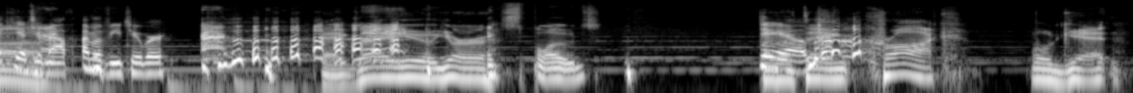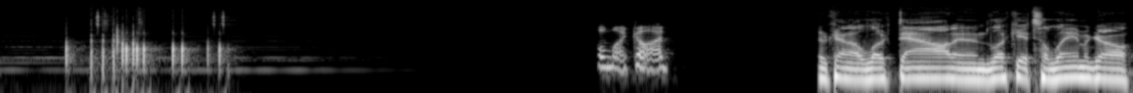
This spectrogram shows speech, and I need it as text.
I can't do Uh, math. I'm a VTuber. Okay, Gray, you, you're Explodes. Damn. The thing Krohk will get. Oh my god. He'll kind of look down and look at Talim and go,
